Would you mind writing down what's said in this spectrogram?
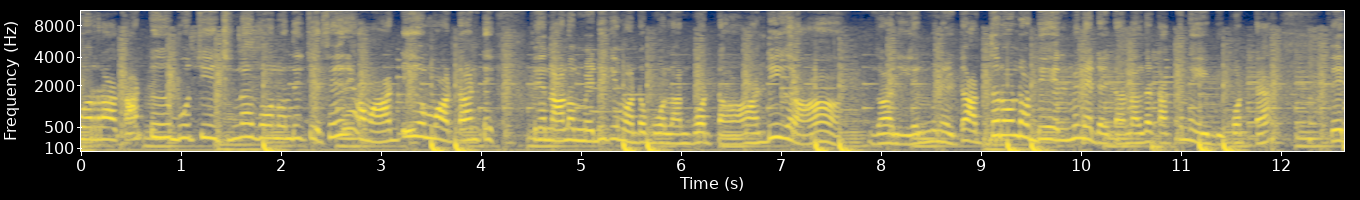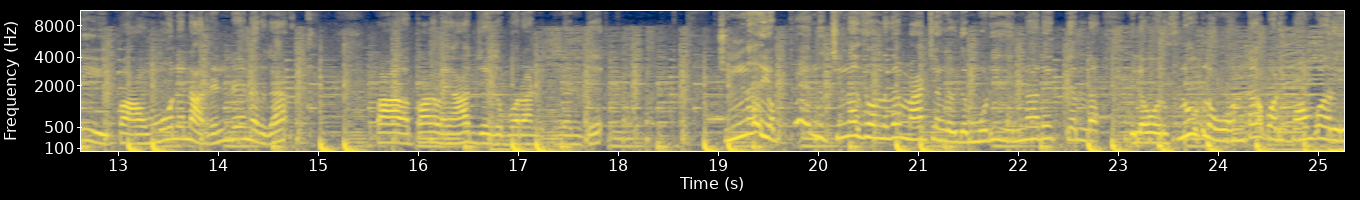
போடுறா. காட்டு பூச்சி சின்ன தோணு வந்துச்சு. சரி அவன் அடிக்க மாட்டான்ட்டு. சரி நானும் மெடிக்க மாட்டேன் போடலான்னு போட்டான். அடிக்கிறான். காலி எலிமினேட் அத்த ரவுண்ட் அப்படியே எலிமினேட் ஆகிட்டேன் அதனால தான் டக்குன்னு இப்படி போட்டேன். சரி இப்போ அவன் மூணு நான் ரெண்டுன்னு இருக்கேன். பா பார்க்கலாம் யார் ஜெயிக்க போகிறான்னுட்டு சின்ன எப்போ இந்த சின்ன ஜோனில் தான் மேட்ச் எங்களுக்கு முடியுது. இன்னாரே தெரில இல்லை ஒரு ஃப்ளூக்கில் ஒன்ட்டாக படிப்பான் பாரு.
